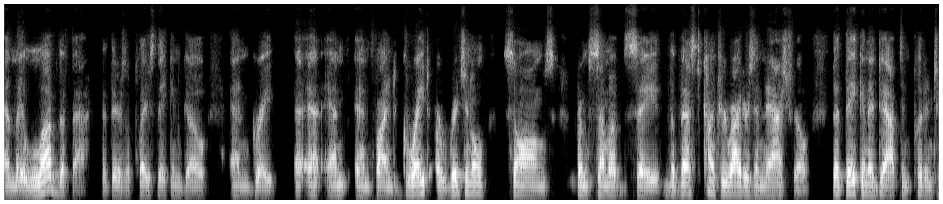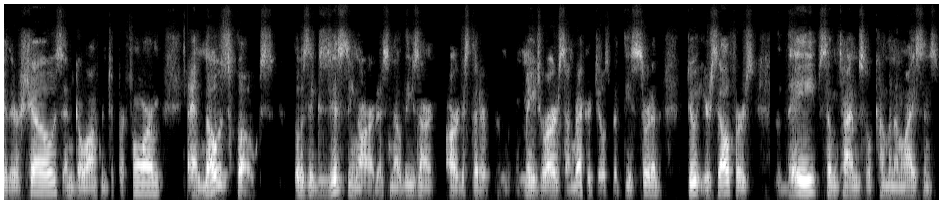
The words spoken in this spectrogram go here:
and they love the fact that there's a place they can go and great and and, find great original songs from some of say the best country writers in Nashville that they can adapt and put into their shows and go off and to perform. And those folks those existing artists now these aren't artists that are major artists on record deals but these sort of do-it-yourselfers they sometimes will come in and license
